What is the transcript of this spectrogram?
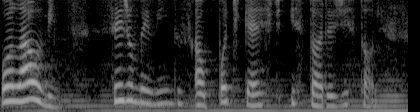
Olá, ouvintes! Sejam bem-vindos ao podcast Histórias de Histórias.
